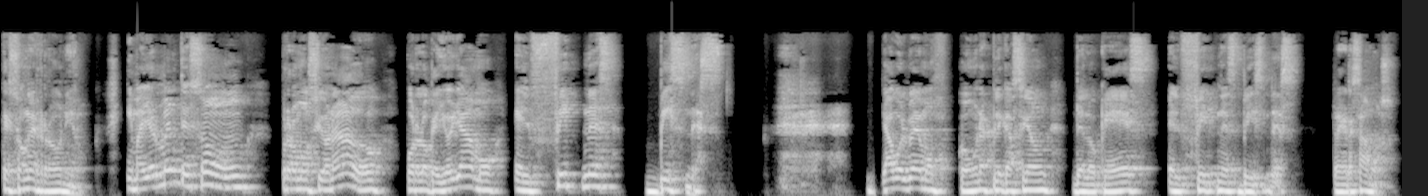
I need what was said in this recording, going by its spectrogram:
que son erróneos y mayormente son promocionados por lo que yo llamo el fitness business. Ya volvemos con una explicación de lo que es el fitness business. Regresamos.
